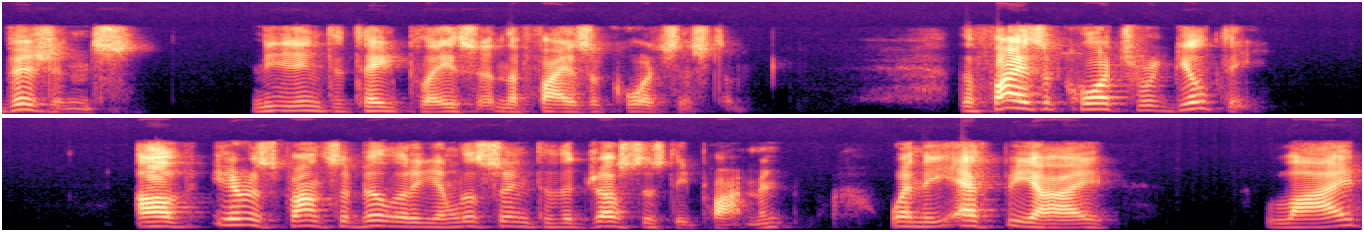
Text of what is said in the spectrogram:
revisions needing to take place in the FISA court system. The FISA courts were guilty of irresponsibility in listening to the Justice Department when the FBI lied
